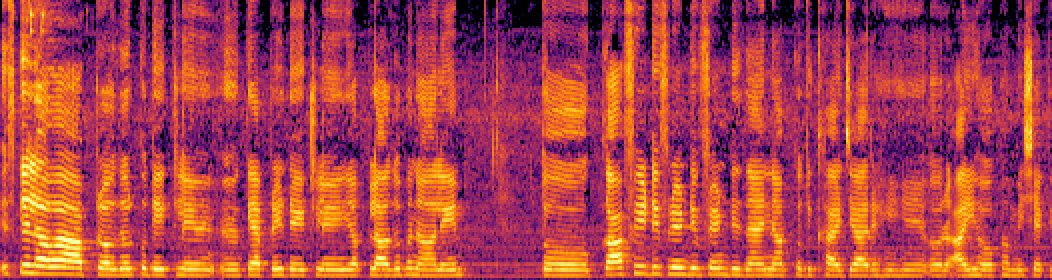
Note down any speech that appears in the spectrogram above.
इसके अलावा आप ट्राउज़र को देख लें कैपरी देख लें या प्लाज़ो बना लें तो काफ़ी डिफरेंट डिफरेंट डिज़ाइन आपको दिखाए जा रहे हैं और आई होप हमेशा की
